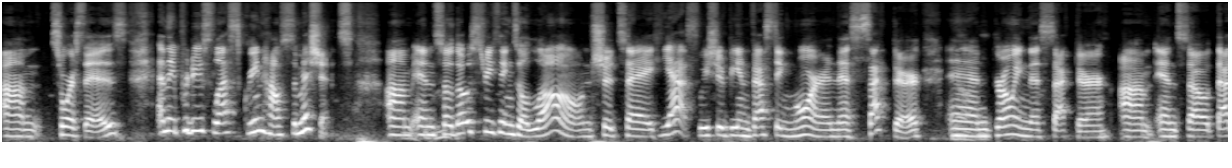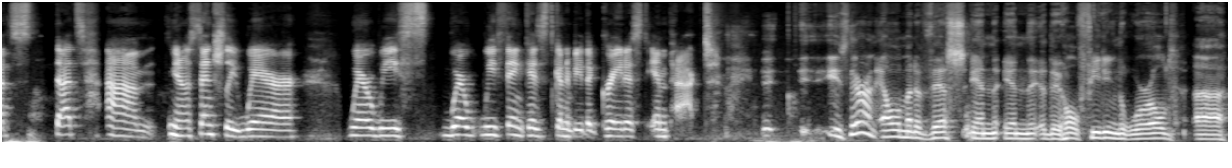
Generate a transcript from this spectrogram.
um, sources, and they produce less greenhouse emissions. Um, and so, mm-hmm. those three things alone should say, yes, we should be investing more in this sector and yeah. growing this sector. Um, and so, that's that's um, you know essentially where where we where we think is going to be the greatest impact. Is there an element of this in in the, the whole feeding the world uh,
